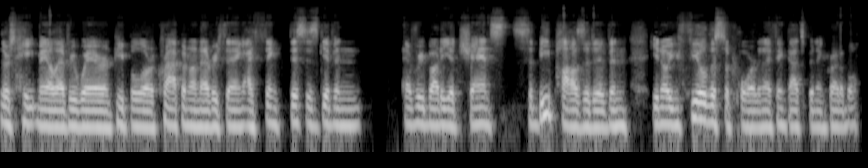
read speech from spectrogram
there's hate mail everywhere and people are crapping on everything. I think this has given everybody a chance to be positive and you know you feel the support and i think that's been incredible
